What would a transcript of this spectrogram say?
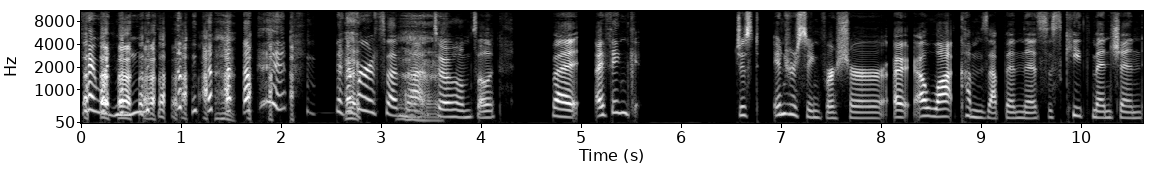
I would never send that to a home seller. But I think just interesting for sure. A, a lot comes up in this. As Keith mentioned,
